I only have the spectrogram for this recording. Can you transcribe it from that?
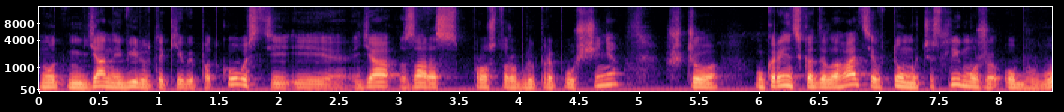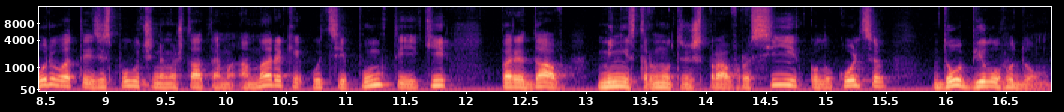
Ну от я не вірю в такі випадковості, і я зараз просто роблю припущення, що українська делегація в тому числі може обговорювати зі Сполученими Штатами Америки у ці пункти, які передав міністр внутрішніх справ Росії Колокольцев до Білого Дому.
